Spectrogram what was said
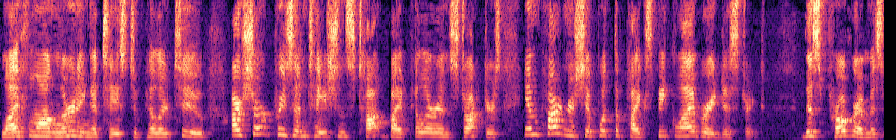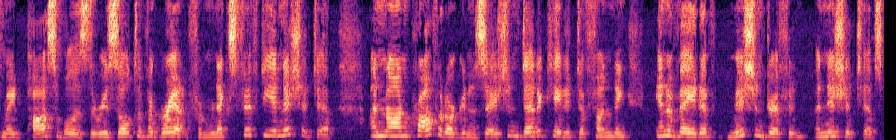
Lifelong Learning, A Taste of Pillar 2 are short presentations taught by Pillar instructors in partnership with the Pikes Peak Library District. This program is made possible as the result of a grant from Next 50 Initiative, a nonprofit organization dedicated to funding innovative, mission driven initiatives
